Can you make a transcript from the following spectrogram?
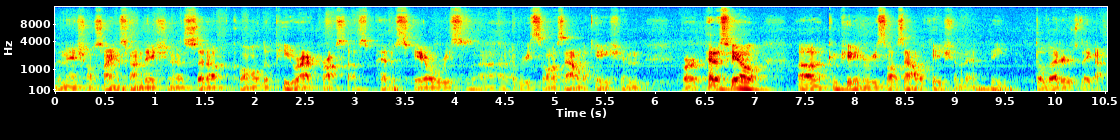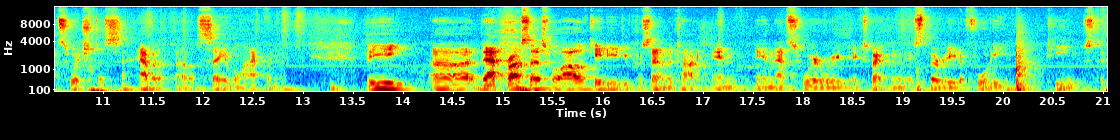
the National Science Foundation has set up called the PRAC process, Petascale Res- uh, Resource Allocation, or Petascale uh, Computing Resource Allocation. The, the, the letters they got switched to have a, a sayable acronym. The uh, that process will allocate 80% of the time, and, and that's where we're expecting this 30 to 40 teams to,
